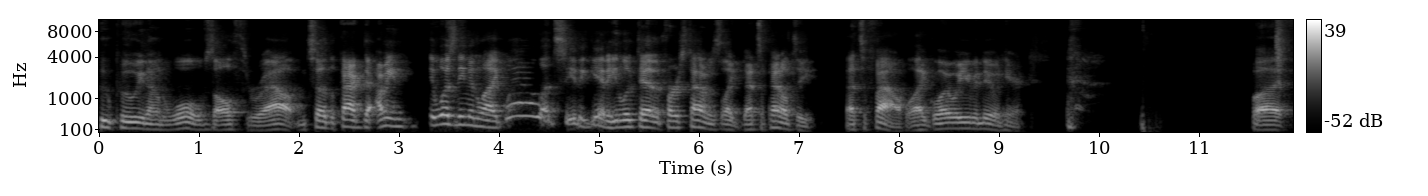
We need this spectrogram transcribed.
poo pooing on Wolves all throughout. And so the fact that, I mean, it wasn't even like, well, let's see it again. He looked at it the first time, It was like, that's a penalty. That's a foul. Like, what are we even doing here? but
